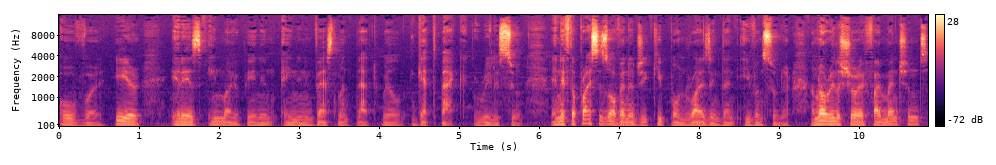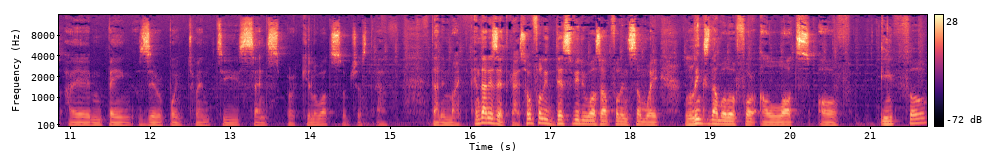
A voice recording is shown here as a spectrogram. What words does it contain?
over here, it is, in my opinion, an investment that will get back really soon. And if the prices of energy keep on rising, then even sooner. I'm not really sure if I mentioned I am paying 0.20 cents per kilowatt, so just have that in mind. And that is it, guys. Hopefully, this video was helpful in some way. Links down below for a lot of info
